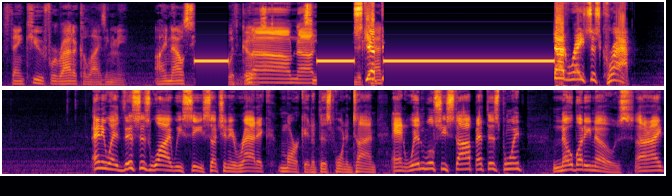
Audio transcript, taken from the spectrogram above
Thank you for radicalizing me. I now see with Ghost. No, no. Skip chat- that racist crap. Anyway, this is why we see such an erratic market at this point in time. And when will she stop at this point? Nobody knows. All right?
